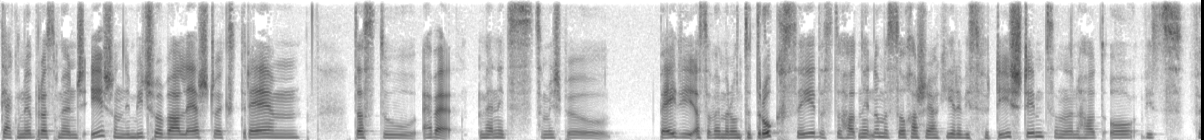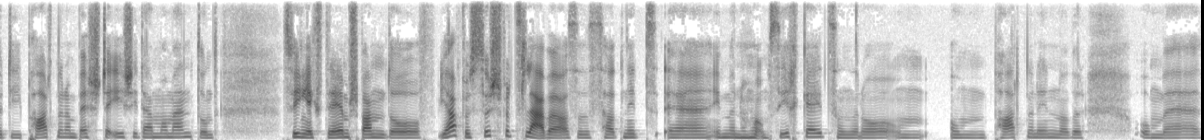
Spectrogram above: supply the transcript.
Gegenüber als Mensch ist. Und im Beachvolleyball lernst du extrem, dass du, eben, wenn jetzt zum Beispiel beide, also wenn wir unter Druck sind, dass du halt nicht nur so kannst reagieren, wie es für dich stimmt, sondern halt auch, wie es für die Partner am besten ist in dem Moment. Und das finde ich extrem spannend, auch, ja, für sonst für das Leben. Also, dass es halt nicht äh, immer nur um sich geht, sondern auch um, um Partnerin oder um, äh,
